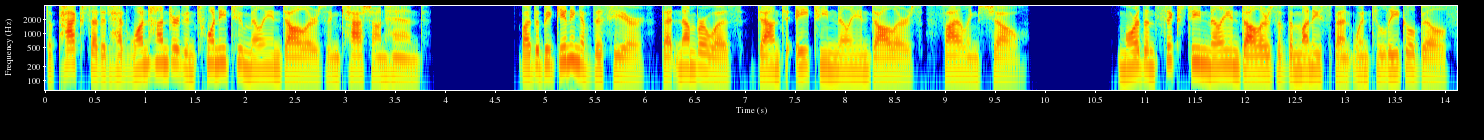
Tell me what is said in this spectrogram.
the PAC said it had $122 million in cash on hand. By the beginning of this year, that number was down to $18 million, filings show. More than $16 million of the money spent went to legal bills,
